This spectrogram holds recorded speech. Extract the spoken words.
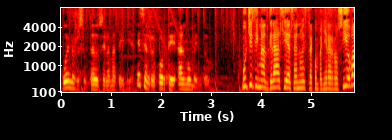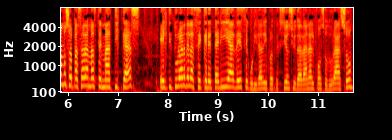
buenos resultados en la materia. Es el reporte al momento. Muchísimas gracias a nuestra compañera Rocío. Vamos a pasar a más temáticas. El titular de la Secretaría de Seguridad y Protección Ciudadana, Alfonso Durazo,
